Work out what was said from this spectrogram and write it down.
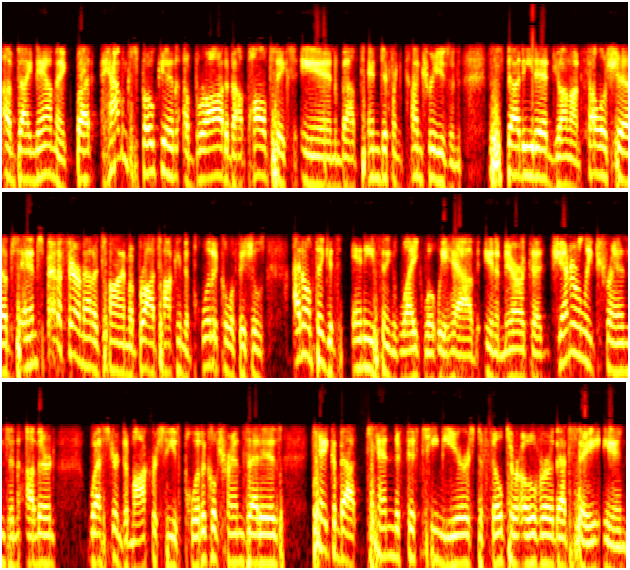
of dynamic. But having spoken abroad about politics in about 10 different countries and studied it, gone on fellowships, and spent a fair amount of time abroad talking to political officials. I don't think it's anything like what we have in America. Generally, trends in other Western democracies, political trends that is, take about 10 to 15 years to filter over. That's say in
